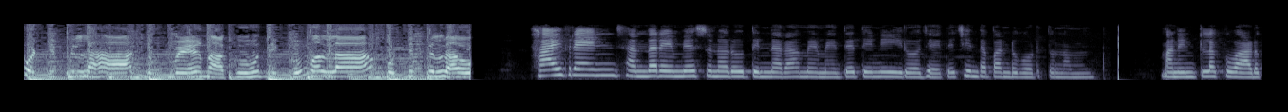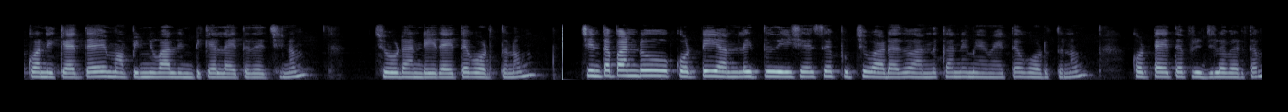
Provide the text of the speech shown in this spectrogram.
పొట్టి పిల్ల నువ్వే నాకు దిక్కు మళ్ళా. పొట్టి పిల్ల హాయ్ ఫ్రెండ్స్ అందరు ఏం చేస్తున్నారు? తిన్నారా? మేమైతే తిని ఈరోజు అయితే చింతపండు కొడుతున్నాం. మన ఇంట్లోకి వాడుకోనికైతే మా పిన్ని వాళ్ళ ఇంటికి వెళ్ళి అయితే తెచ్చినాం. చూడండి ఇదైతే కొడుతున్నాం. చింతపండు కొట్టి అండ్లిత్తు తీసేస్తే పుచ్చు పడదు అందుకని మేమైతే కొడుతున్నాం. కొట్టి అయితే ఫ్రిడ్జ్లో పెడతాం.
